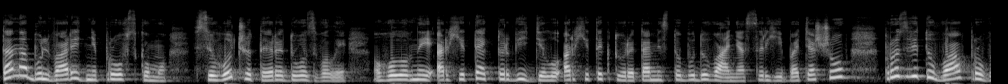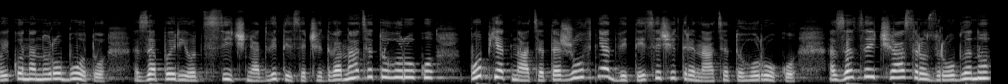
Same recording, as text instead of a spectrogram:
та на бульварі Дніпровському. Всього чотири дозволи. Головний архітектор відділу архітектури та містобудування Сергій Батяшов прозвітував про виконану роботу за період з січня 2012 року по 15 жовтня 2013 року. За цей час розроблено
